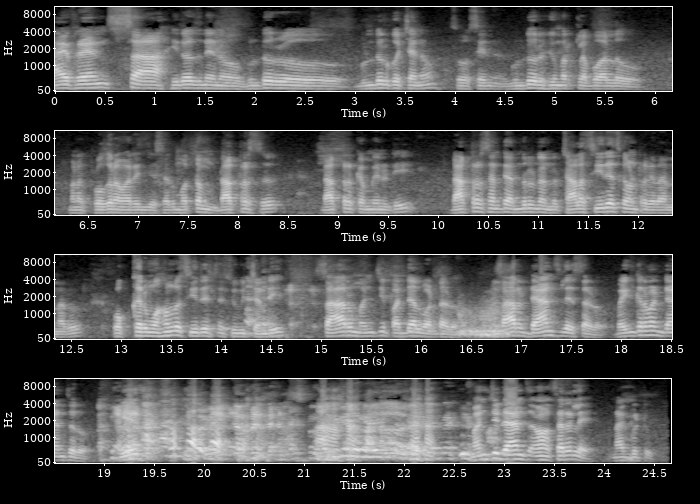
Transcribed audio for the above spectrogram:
హాయ్ ఫ్రెండ్స్ ఈరోజు నేను గుంటూరు గుంటూరుకు వచ్చాను. సో సెన్- గుంటూరు హ్యూమర్ క్లబ్ వాళ్ళు మనకు ప్రోగ్రామ్ అరేంజ్ చేశారు. మొత్తం డాక్టర్స్ డాక్టర్ కమ్యూనిటీ. డాక్టర్స్ అంటే అందరూ నన్ను చాలా సీరియస్గా ఉంటారు కదా అన్నారు. ఒక్కరి మొహంలో సీరియస్నెస్ చూపించండి. సార్ మంచి పద్యాలు పడతాడు. సార్ డ్యాన్స్ వేస్తాడు భయంకరమైన డ్యాన్సరు ఏ మంచి డ్యాన్స్ సరేలే నాకు పెట్టు.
